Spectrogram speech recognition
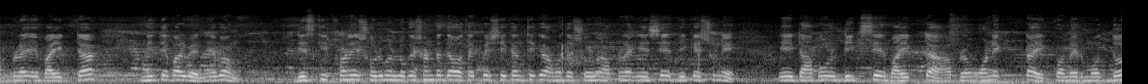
আপনারা এই বাইকটা নিতে পারবেন এবং ডিসক্রিপশনে শোরুমের লোকেশনটা দেওয়া থাকবে, সেখান থেকে আমাদের শোরুমে আপনারা এসে দেখে শুনে এই ডাবল ডিক্সের বাইকটা আপনারা অনেকটাই কমের মধ্যে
